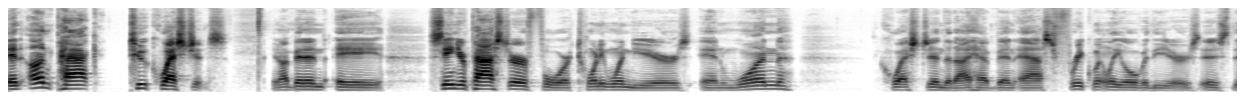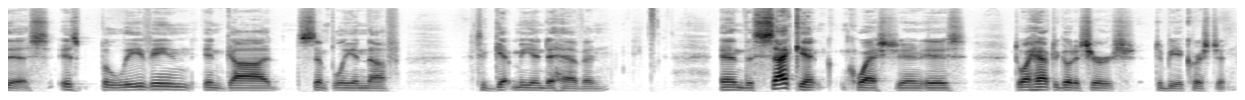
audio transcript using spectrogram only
and unpack two questions. You know, I've been a senior pastor for 21 years, and one question that I have been asked frequently over the years is this Is believing in God simply enough to get me into heaven? And the second question is Do I have to go to church to be a Christian?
